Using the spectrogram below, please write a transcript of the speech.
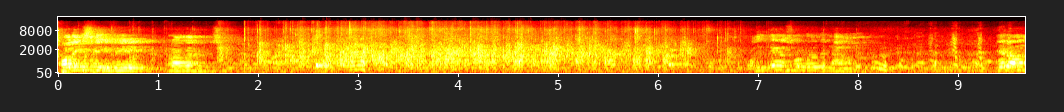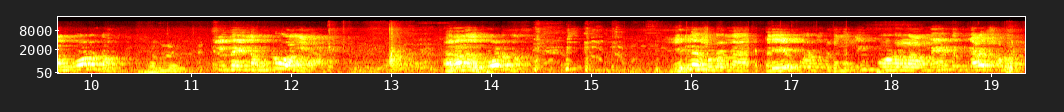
கொலை செய்வேன் ராதாகிருஷ்ணன் அதுதான் சொல்றது நான்? ஏன்னா அவங்க போடணும். இல்லைன்னா என்ன விட்டுருவாங்க அதனால அதை போடணும். என்ன சொல்றேன்னா இதே போடுறது நதி போடலாமேன்றதுக்காக சொல்றேன்.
